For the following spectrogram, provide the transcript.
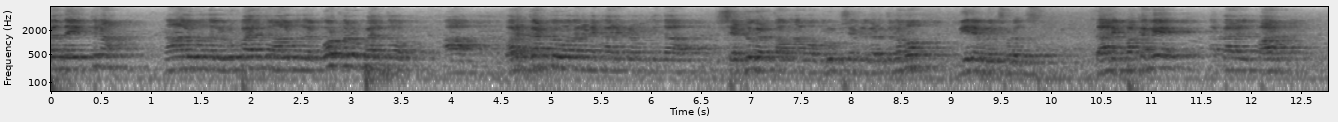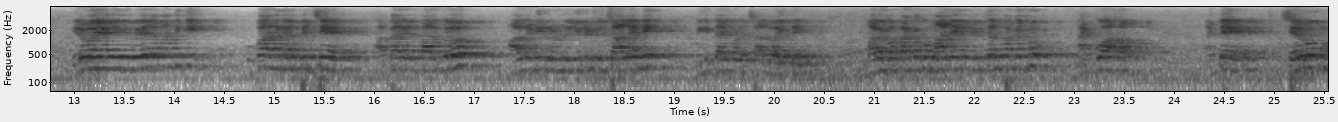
పెద్ద ఎత్తున నాలుగు వందల రూపాయలతో నాలుగు వందల కోట్ల రూపాయలతో ఆ వర్గట్టు ఓనర్ అనే కార్యక్రమం కింద షెడ్లు కడతా ఉన్నామో గ్రూప్ షెడ్లు కడుతున్నామో మీరే పోయి చూడొచ్చు. దాని పక్కకే అపారల్ పార్క్. ఇరవై ఐదు వేల మందికి ఉపాధి కల్పించే అపారల్ పార్కులో ఆల్రెడీ రెండు యూనిట్లు చాలైనవి మిగతా కూడా చాలు అవుతాయి మరొక పక్కకు మానేరు యుద్ధల పక్కకు అక్వా హబ్. అంటే చెరువును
